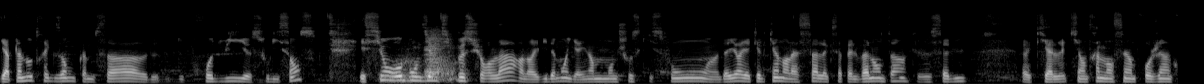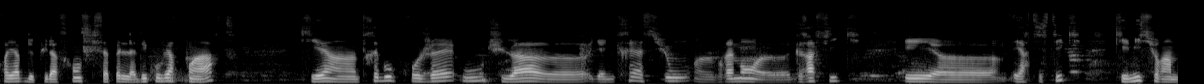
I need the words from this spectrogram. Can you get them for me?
Il y a plein d'autres exemples comme ça de, produits sous licence. Et si on rebondit un petit peu sur l'art, alors évidemment, il y a énormément de choses qui se font. D'ailleurs, il y a quelqu'un dans la salle qui s'appelle Valentin, que je salue, euh, qui, est en train de lancer un projet incroyable depuis la France qui s'appelle la découverte.art qui est un très beau projet où tu as, euh, il y a une création euh, vraiment graphique euh, et, artistique, qui est mis sur un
